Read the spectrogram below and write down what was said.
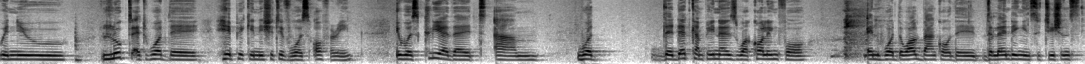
when you looked at what the HIPC initiative was offering, it was clear that um, what the debt campaigners were calling for and what the World Bank or the, the lending institutions,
